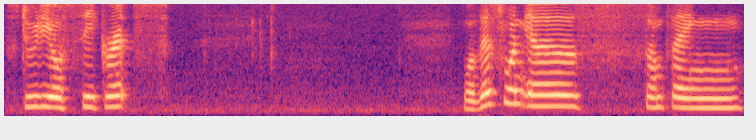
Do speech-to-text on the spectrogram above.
Studio Secrets. Well, this one is something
